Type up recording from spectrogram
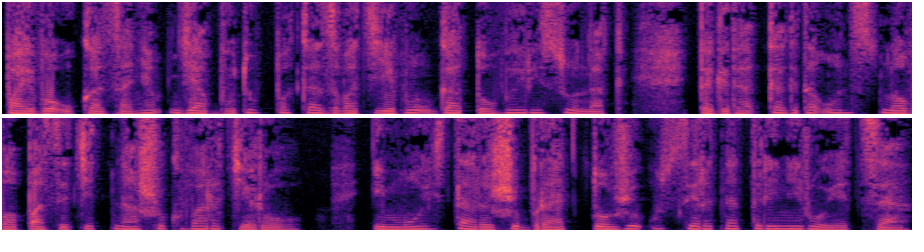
По его указаниям я буду показывать ему готовый рисунок, тогда, когда он снова посетит нашу квартиру. И мой старший брат тоже усердно тренируется,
